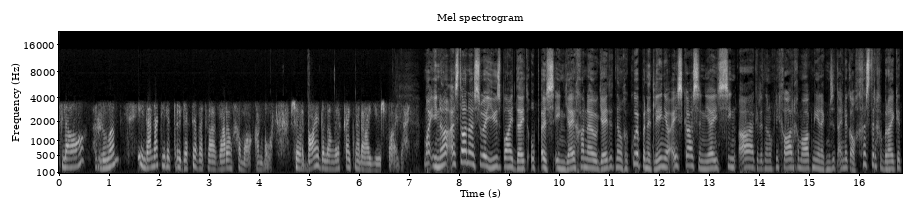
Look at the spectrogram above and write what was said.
vla, room en dan natuurlik produkte wat warm gemaak kan word. So baie belangrik kyk na daai use by date. Maar Ina, as daar nou so 'n use by date op is en jy gaan nou, jy het dit nou gekoop en dit lê in jou yskas en jy sien, "Ag, ah, ek het dit nou nog nie gaar gemaak nie en ek moes dit eintlik al gister gebruik het."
